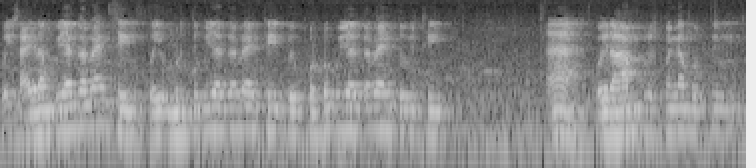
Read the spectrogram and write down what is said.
कोई साई राम पूजा कर रहा है, ठीक। कोई मूर्ति पूजा कर रहा है, ठीक। कोई फ़ोटो पूजा कर रहा है तो भी ठीक। हाँ कोई राम कृष्ण का मूर्ति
